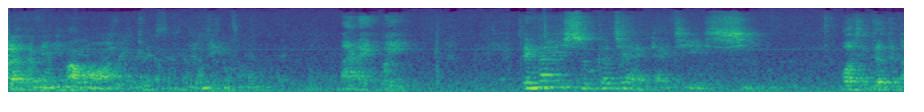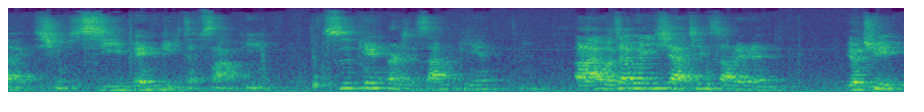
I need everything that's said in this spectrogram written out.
咱就密密麻麻的。安尼喂，等咱你思考这个代志的时，我就倒转来想诗篇二十三篇，诗篇二十三篇。好，来，我再问一下青少年人，有去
